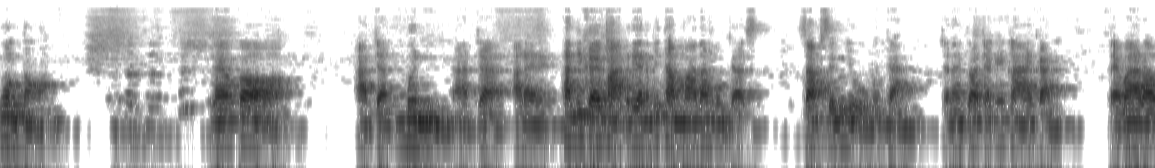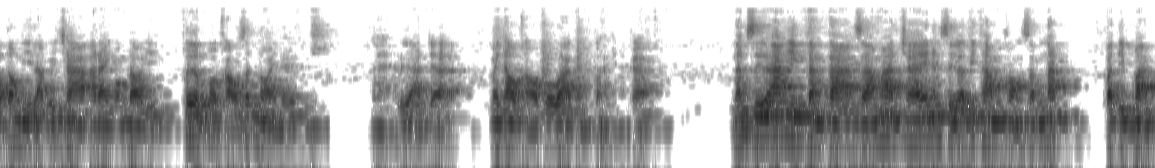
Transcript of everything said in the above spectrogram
ง่วงนอน แล้วก็อาจจะมึนอาจจะอะไร ท่านที่เคยผ่านเรียนอภิธรรมมาท่านคงจะทราบซึ้งอยู่เหมือนกัน ฉะนั้นก็จะคล้ายๆกัน แต่ว่าเราต้องมีหลักวิชาอะไรของเราอีกเพิ่มกว่าเขาสักหน่อยหนึ่งนะหรืออาจจะไม่เท่าเขาก็ว่ากันไปนะครับ หนังสืออ้างอิงต่างๆ สามารถใช้หนังสืออภิธรรมของสำนักปฏิบัติ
